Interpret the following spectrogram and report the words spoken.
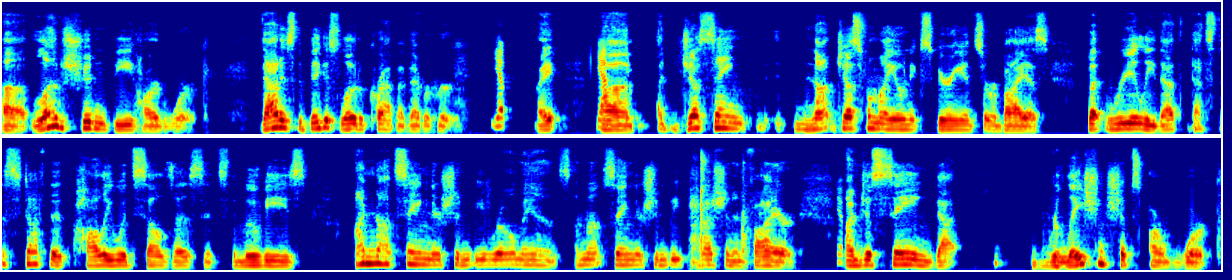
uh, love shouldn't be hard work. That is the biggest load of crap I've ever heard. Yep. Right. Yeah. Um, just saying, not just from my own experience or bias, but really that that's the stuff that Hollywood sells us. It's the movies. I'm not saying there shouldn't be romance. I'm not saying there shouldn't be passion and fire. Yep. I'm just saying that relationships are work.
